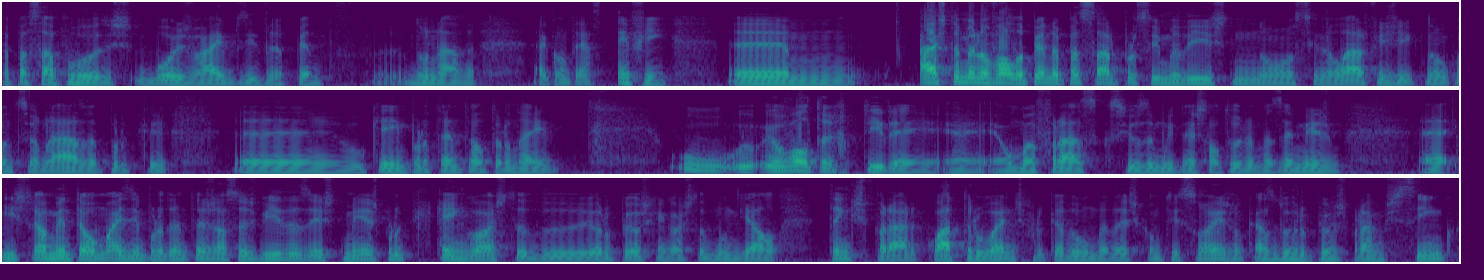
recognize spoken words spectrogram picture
a passar boas, boas vibes e de repente, do nada, acontece. Enfim, acho que também não vale a pena passar por cima disto, não assinalar, fingir que não aconteceu nada, porque uh, o que é importante é o torneio. O, eu volto a repetir, é, é, é, uma frase que se usa muito nesta altura, mas é mesmo. Uh, isto realmente é o mais importante das nossas vidas este mês, porque quem gosta de europeus, quem gosta de mundial, tem que esperar 4 anos por cada uma das competições. No caso do europeu, esperamos 5. Uh,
